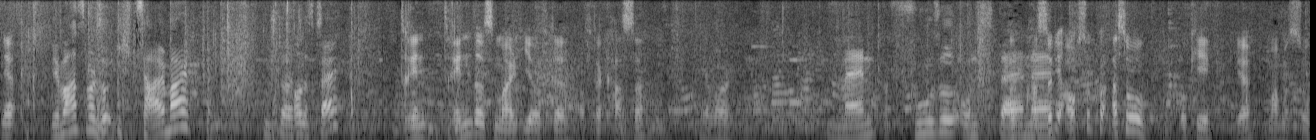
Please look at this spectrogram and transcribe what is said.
Ja. Wir machen es mal so, ich zahle mal, du steuerst Und- das bei. Trenn, trenn das mal hier auf der, auf der Kasse. Jawohl. Mein Fusel und deine... Hast du die auch so? Achso, okay. Ja, machen wir es so.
